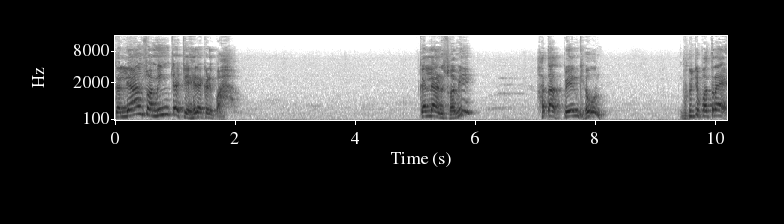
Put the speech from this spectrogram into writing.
कल्याण स्वामींच्या चेहऱ्याकडे पहा. कल्याण स्वामी हातात पेन घेऊन भुजपत्र आहे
